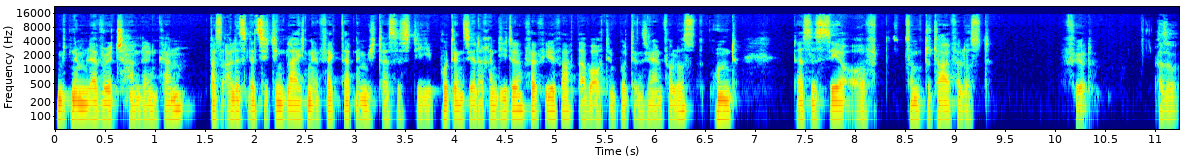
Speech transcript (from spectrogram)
mit einem Leverage handeln kann, was alles letztlich den gleichen Effekt hat, nämlich dass es die potenzielle Rendite vervielfacht, aber auch den potenziellen Verlust und dass es sehr oft zum Totalverlust führt. Also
